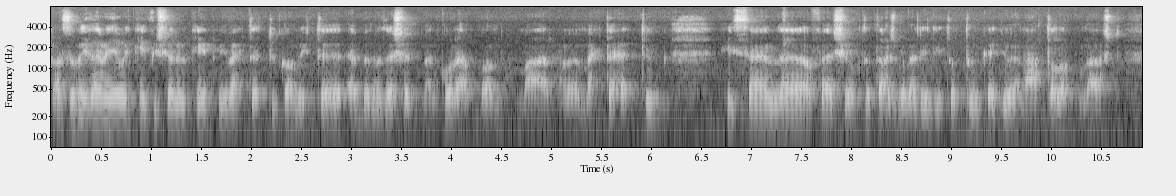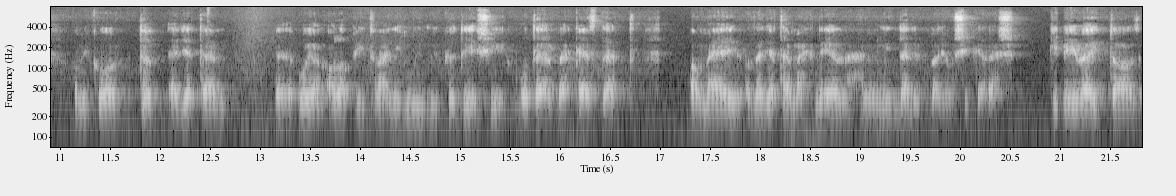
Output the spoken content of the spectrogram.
az a véleményem, hogy képviselőként mi megtettük, amit ebben az esetben korábban már megtehettünk, hiszen a felsőoktatásban elindítottunk egy olyan átalakulást, amikor több egyetem olyan alapítványi új működési modellbe kezdett, amely az egyetemeknél mindenütt nagyon sikeres kivéve itt az,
